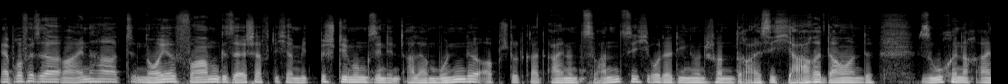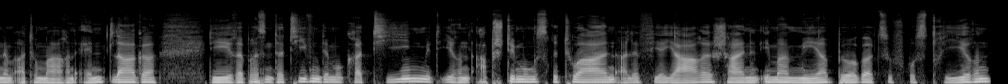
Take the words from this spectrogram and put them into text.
Herr Professor Reinhardt, neue Formen gesellschaftlicher Mitbestimmung sind in aller Munde, ob Stuttgart 21 oder die nun schon 30 Jahre dauernde Suche nach einem atomaren Endlager. Die repräsentativen Demokratien mit ihren Abstimmungsritualen alle vier Jahre scheinen immer mehr Bürger zu frustrieren.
